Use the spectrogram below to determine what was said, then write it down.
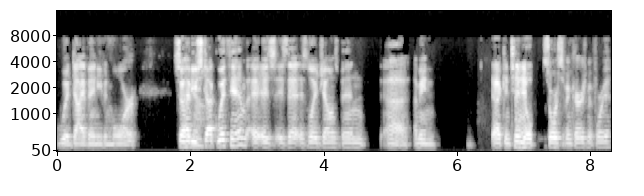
would dive in even more. So have you stuck with him? Is is that has Lloyd Jones been? Uh, I mean, a continual source of encouragement for you?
